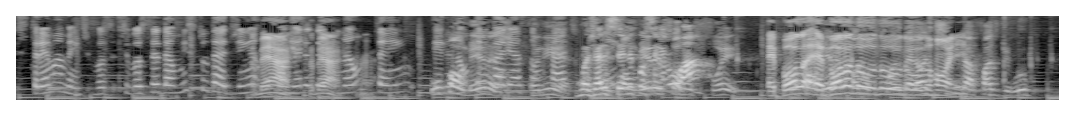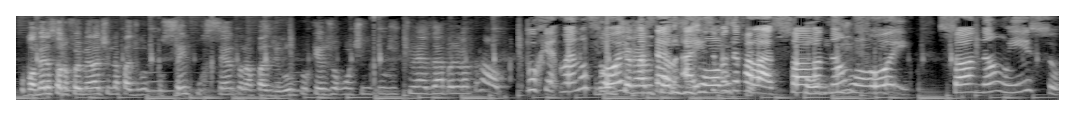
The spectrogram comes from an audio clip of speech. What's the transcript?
Extremamente. Você- se você der uma estudadinha, o Palmeiras acho, não é. tem. O Ele Palmeiras, não tem variação tática. O Rogério Palmeiras consegue voar. não foi. É bola, é bola no, no, no, no Rony. da fase de grupo. O Palmeiras só não foi o melhor time da fase de grupo por 100% na fase de grupo porque jogou um time com o time reserva pra jogar final. Porque, mas não foi, Marcelo. Aí jogos, se você falar só não foi, só não isso,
